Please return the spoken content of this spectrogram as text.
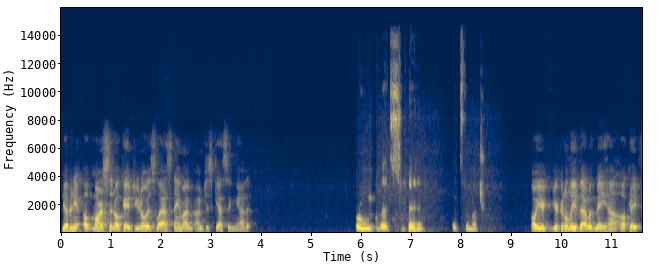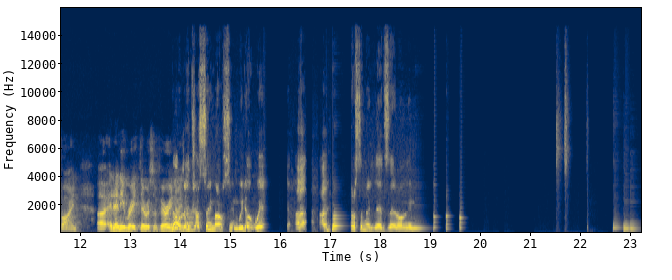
you have any? Oh, Marcin. Okay. Do you know his last name? I'm I'm just guessing at it. Oh, that's that's too much. Oh, you're you're going to leave that with me, huh? Okay, fine. Uh, at any rate, there was a very no, nice. No, let's just say Marcin. We don't. We, I, I personally, that's the only. Time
